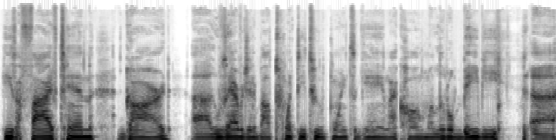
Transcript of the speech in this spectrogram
He's a 5'10 guard uh, who's averaging about 22 points a game. I call him a little baby uh,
